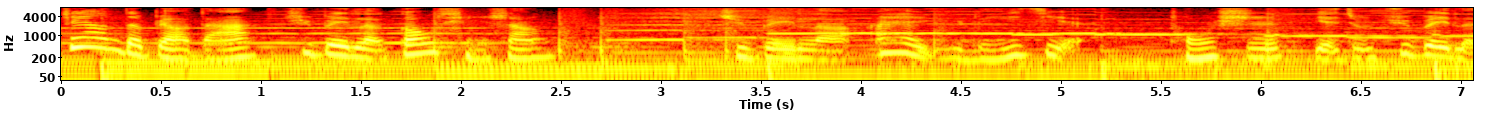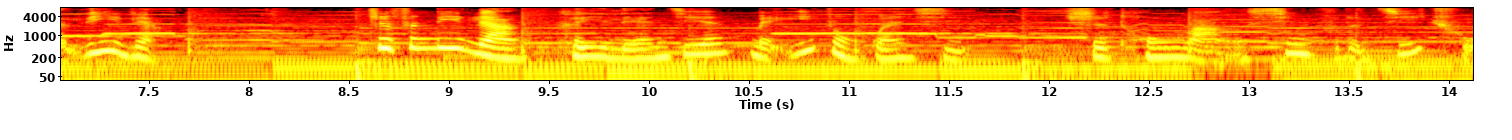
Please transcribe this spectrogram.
这样的表达具备了高情商，具备了爱与理解，同时也就具备了力量。这份力量可以连接每一种关系，是通往幸福的基础。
